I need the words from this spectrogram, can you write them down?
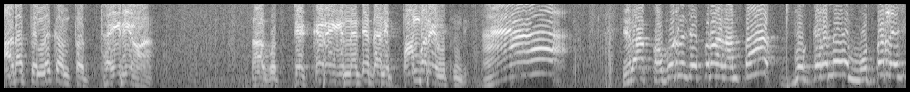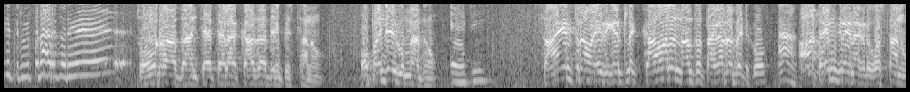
ఆడపిల్లకి అంత ధైర్యమా? నాకు తెక్కరేగిందంటే దాని పంబరేగుతుంది. ఆ, ఇలా కబుర్లు చెప్పిన వాళ్ళంతా బుగ్గల మీద ముద్దలు వేసుకు తిరుగుతున్నారు గురి. చూడరా దాని చేత ఎలా కాదా తినిపిస్తాను. ఓ పని చేయ గురునాథం. ఏంటి? సాయంత్రం ఐదు గంటలకు కావాలని దాంతో తగాదా పెట్టుకో. ఆ. ఆ టైంకి నేను అక్కడికి వస్తాను.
